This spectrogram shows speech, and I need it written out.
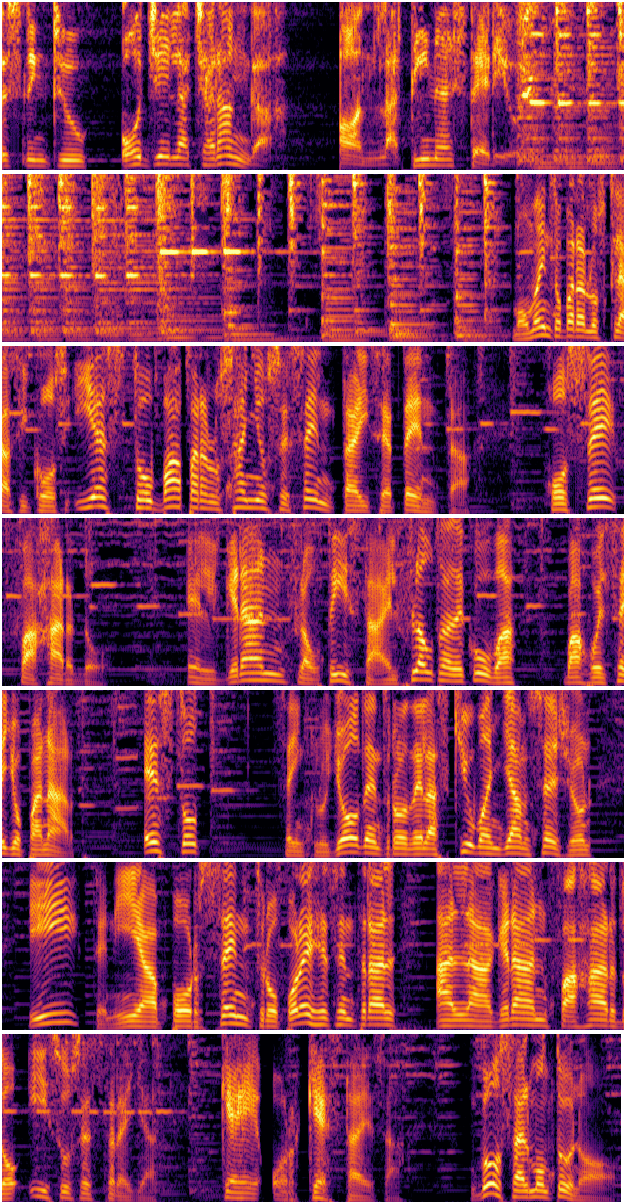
Listening to Oye la Charanga on Latina Stereo. Momento para los clásicos y esto va para los años 60 y 70. José Fajardo, el gran flautista, el flauta de Cuba, bajo el sello Panart. Esto se incluyó dentro de las Cuban Jam Session y tenía por centro, por eje central, a la gran Fajardo y sus estrellas. ¡Qué orquesta esa! Goza el montuno.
